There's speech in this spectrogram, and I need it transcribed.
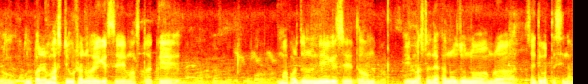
তো ওই পারের মাছটি উঠানো হয়ে গেছে, মাছটাকে মাপার জন্য নিয়ে গেছে, তো এই মাছটা দেখানোর জন্য আমরা চাইতে পারতেছি না।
